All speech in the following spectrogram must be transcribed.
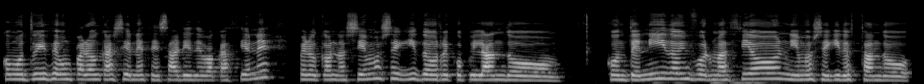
Como tú dices, un parón casi necesario de vacaciones, pero que aún así hemos seguido recopilando contenido, información y hemos seguido estando,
